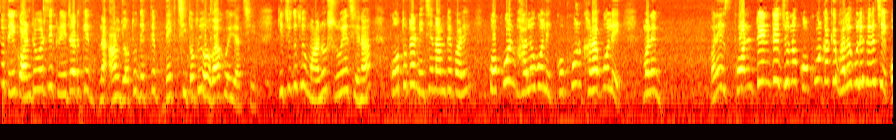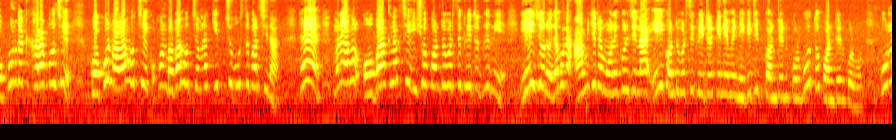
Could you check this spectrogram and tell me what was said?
সত্যি কন্ট্রোভার্সি ক্রিয়েটারকে আমি যত দেখতে, দেখছি, ততই অবাক হয়ে যাচ্ছি। কিছু কিছু মানুষ রয়েছে না, কতটা নিচে নামতে পারে, কখন ভালো বলে, কখন খারাপ বলে মানে মানে কন্টেন্টের জন্য কখন কাকে ভালো বলে ফেলছে, কখন কাকে খারাপ বলছে, কখন মামা হচ্ছে, কখন বাবা হচ্ছে, আমরা কিচ্ছু বুঝতে পারছি না। হ্যাঁ মানে আমার অবাক লাগছে এইসব কন্ট্রোভার্সি ক্রিয়েটারদের নিয়ে। এই জন্য দেখুন আমি যেটা মনে করি যে না, এই কন্ট্রোভার্সি ক্রিয়েটারকে নিয়ে আমি নেগেটিভ কন্টেন্ট করব, তো কন্টেন্ট করব। কোনো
